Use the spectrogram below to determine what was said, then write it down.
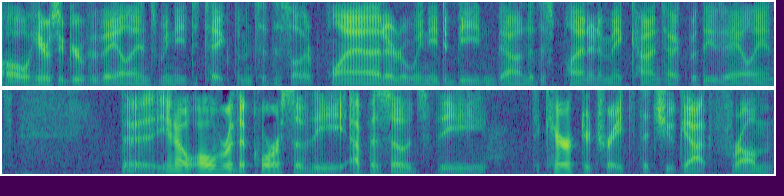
Oh, here's a group of aliens. We need to take them to this other planet, or we need to beam down to this planet and make contact with these aliens. The, you know, over the course of the episodes, the the character traits that you got from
